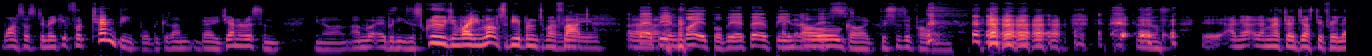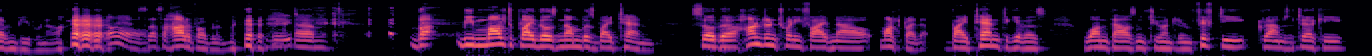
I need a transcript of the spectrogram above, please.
wants us to make it for 10 people because I'm very generous and, you know, I'm not Ebenezer Scrooge inviting lots of people into my I, flat. mean, I better be invited, Bobby. I better be in that oh, list. God, this is a problem. um, I'm, I'm going to have to adjust it for 11 people now. so that's a harder problem. um, but we multiply those numbers by 10. So the 125 now multiply that by 10 to give us 1,250 grams of turkey.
